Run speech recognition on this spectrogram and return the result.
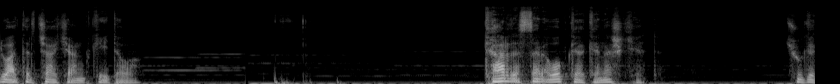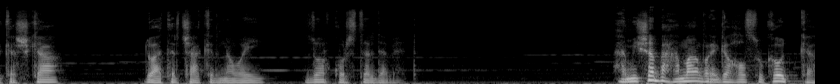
دواتر چاکیان بکەیتەوە کار لەسەر ئەوە بکە کە نەشکێت چونکە کە شکا دواتر چاکردنەوەی زۆر قرستر دەبێت هەمیشە بە هەمان ڕێگە هەڵس و کەوت بکە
